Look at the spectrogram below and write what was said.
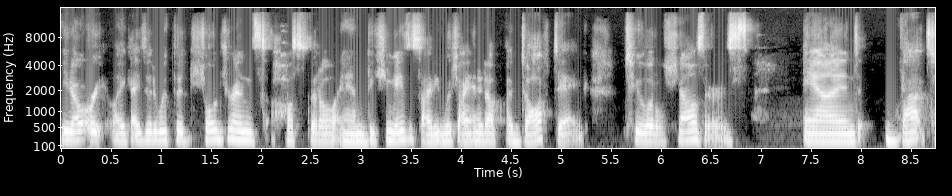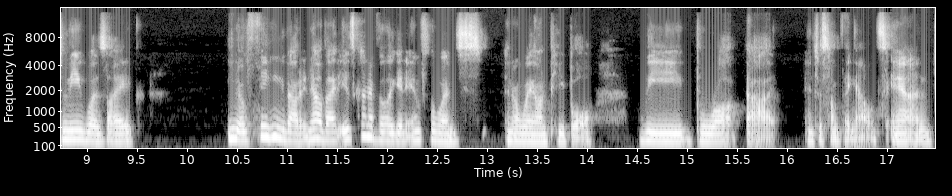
you know, or like I did with the Children's Hospital and the Humane Society, which I ended up adopting two little schnauzers. And that to me was like, you know, thinking about it now, that is kind of like an influence in a way on people. We brought that into something else. And,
